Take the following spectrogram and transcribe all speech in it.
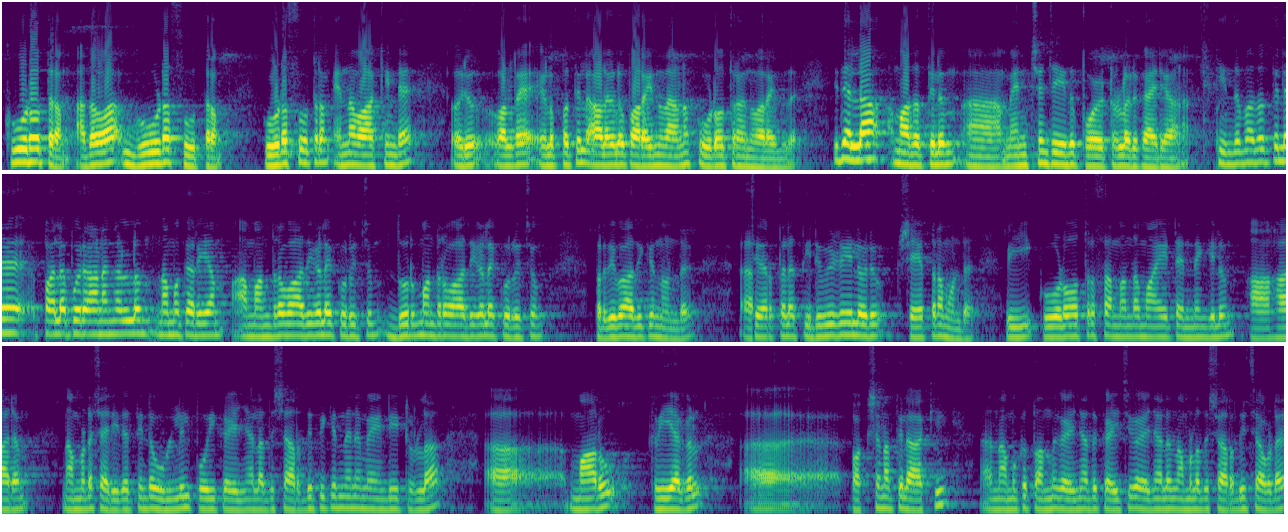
കൂടോത്രം അഥവാ ഗൂഢസൂത്രം ഗൂഢസൂത്രം എന്ന വാക്കിന്റെ ഒരു വളരെ എളുപ്പത്തിൽ ആളുകൾ പറയുന്നതാണ് കൂടോത്രം എന്ന് പറയുന്നത്. ഇതെല്ലാ മതത്തിലും മെൻഷൻ ചെയ്തു പോയിട്ടുള്ള ഒരു കാര്യമാണ്. ഹിന്ദു മതത്തിലെ പല പുരാണങ്ങളിലും നമുക്കറിയാം ആ മന്ത്രവാദികളെക്കുറിച്ചും ദുർമന്ത്രവാദികളെക്കുറിച്ചും പ്രതിപാദിക്കുന്നുണ്ട്. ചേർത്തല തിരുവിഴയിൽ ഒരു ക്ഷേത്രമുണ്ട്. ഈ കൂടോത്ര സംബന്ധമായിട്ട് എന്തെങ്കിലും ആഹാരം നമ്മുടെ ശരീരത്തിന്റെ ഉള്ളിൽ പോയി കഴിഞ്ഞാൽ അത് ഛർദ്ദിപ്പിക്കുന്നതിന് വേണ്ടിയിട്ടുള്ള മറു ക്രിയകൾ ഭക്ഷണത്തിലാക്കി നമുക്ക് തന്നു കഴിഞ്ഞാൽ അത് കഴിച്ചു കഴിഞ്ഞാൽ നമ്മളത് ഛർദ്ദിച്ച് അവിടെ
